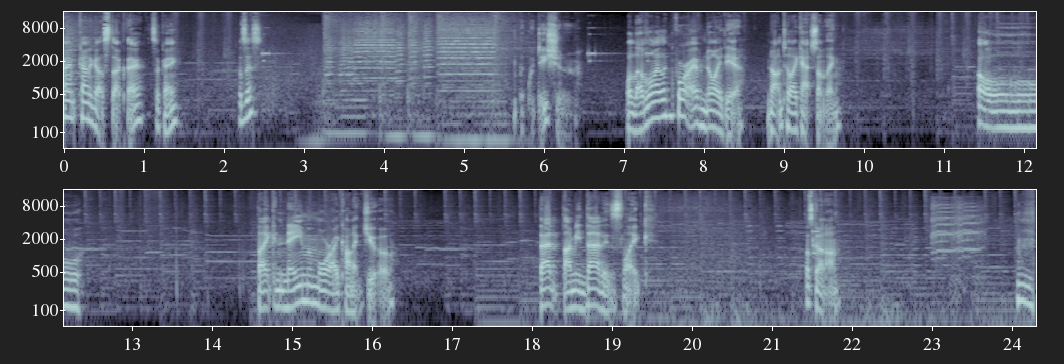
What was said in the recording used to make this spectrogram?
kind, kind of got stuck there. It's okay. What's this? Liquidation. What level am I looking for? I have no idea. Not until I catch something. Oh. Like, name a more iconic duo. That, I mean, that is like... What's going on?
